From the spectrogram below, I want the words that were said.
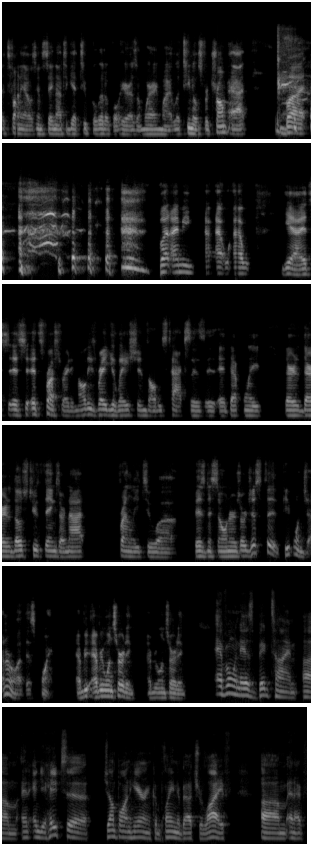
It's funny. I was going to say not to get too political here as I'm wearing my Latinos for Trump hat, but but I mean, I, I, yeah, it's it's it's frustrating. All these regulations, all these taxes, it, it definitely they're they're those two things are not friendly to uh, business owners or just to people in general at this point. Every everyone's hurting. Everyone's hurting. Everyone is big time. Um, and and you hate to jump on here and complain about your life. Um, and I've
